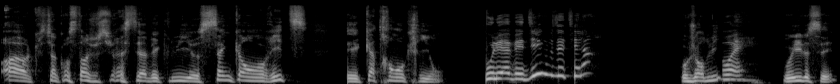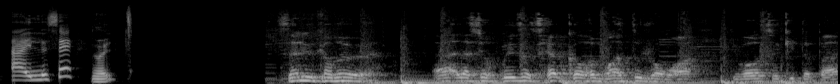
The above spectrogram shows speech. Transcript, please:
Ah, Christian Constant, je suis resté avec lui 5 ans au Ritz et 4 ans au Crillon. Vous lui avez dit que vous étiez là? Aujourd'hui? Ouais. Oui, il le sait. Ah, il le sait. Oui. Salut Cardeux ah, La surprise, c'est encore moi, toujours moi. Tu vois, on se quitte pas.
